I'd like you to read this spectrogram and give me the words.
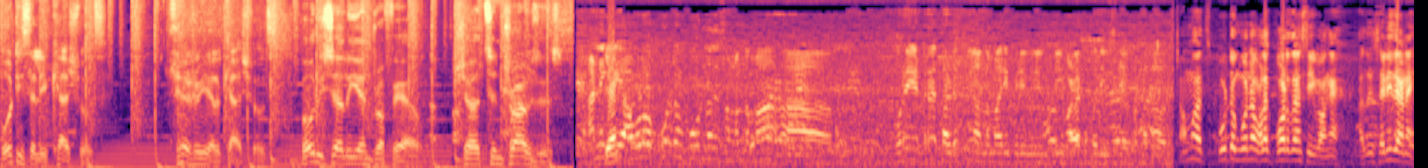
Botticelli Casuals. The real casuals. Botticelli and Raphael, shirts and trousers. அன்னைக்கு அவ்வளவு கூட்டம் கூடினது சம்பந்தமா ஆ, முறையற்ற தடுப்பு அந்த மாதிரி பிரிவுகளின் கீழ் வழக்கு பதிவு செய்யப்பட்டதா ஒரு ஆமா கூட்டம் கூட வழக்கு போட தான் செய்வாங்க அது சரிதானே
